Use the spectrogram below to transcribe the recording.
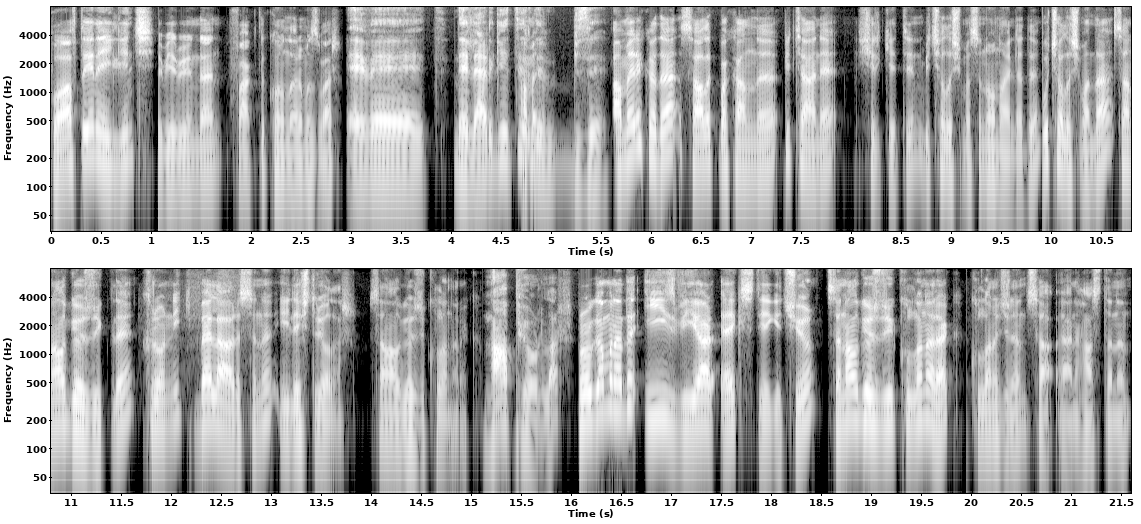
Bu hafta yine ilginç birbirinden farklı konularımız var. Evet. Neler getirdin bize? Amerika'da Sağlık Bakanlığı bir tane şirketin bir çalışmasını onayladı. Bu çalışmada sanal gözlükle kronik bel ağrısını iyileştiriyorlar. Sanal gözlük kullanarak. Ne yapıyorlar? Programın adı Ease VR X diye geçiyor. Sanal gözlüğü kullanarak kullanıcının yani hastanın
